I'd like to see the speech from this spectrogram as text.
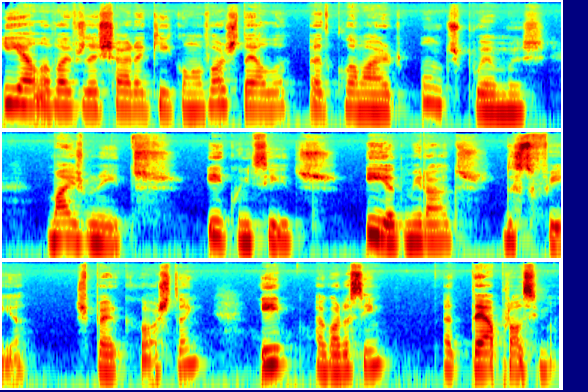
e ela vai-vos deixar aqui com a voz dela a declamar um dos poemas mais bonitos e conhecidos e admirados de Sofia. Espero que gostem e agora sim, até à próxima!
